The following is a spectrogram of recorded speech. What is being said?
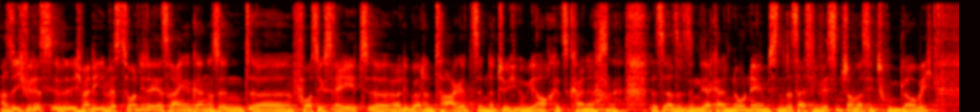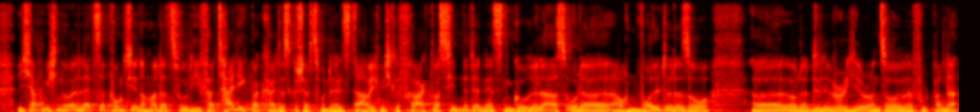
Also ich will das, ich meine, die Investoren, die da jetzt reingegangen sind, äh, 468, äh, Early Bird und Target, sind natürlich irgendwie auch jetzt keine, das also sind ja keine No-Names. Ne? Das heißt, die wissen schon, was sie tun, glaube ich. Ich habe mich nur, letzter Punkt hier nochmal dazu, die Verteidigbarkeit des Geschäftsmodells. Da habe ich mich gefragt, was hindert denn jetzt ein Gorillas oder auch ein Volt oder so äh, oder Delivery Hero und so, äh, Foodpanda,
